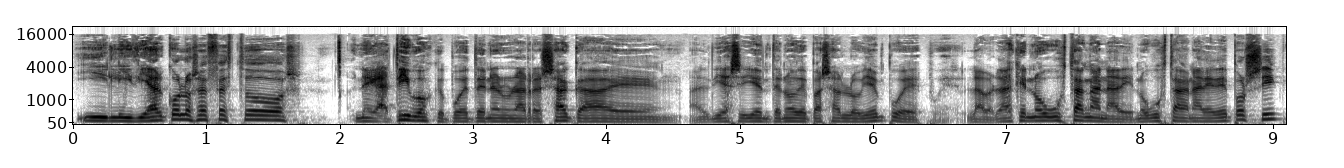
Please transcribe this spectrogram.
Y lidiar con los efectos negativos que puede tener una resaca en- al día siguiente no de pasarlo bien pues pues la verdad es que no gustan a nadie no gustan a nadie de por sí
